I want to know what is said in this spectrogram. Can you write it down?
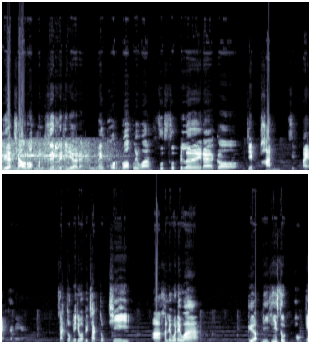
เลือดชาวร็อกมันขึ้นเลยทีเดียวนะแม่งโคตรร็อกเลยว่ะ สุดๆไปเลยนะ ก็ 7,018คะแนนฉากจบนี่ถือว่าเป็นฉากจบที่อ่า เขาเรียกว่าได้ว่า เกือบดีที่สุดของเก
